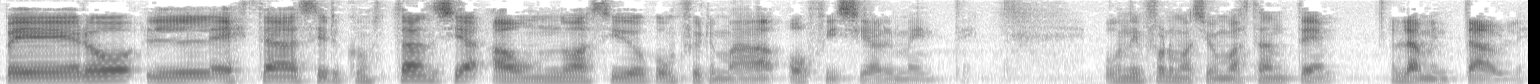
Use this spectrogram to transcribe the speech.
pero esta circunstancia aún no ha sido confirmada oficialmente. Una información bastante lamentable.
